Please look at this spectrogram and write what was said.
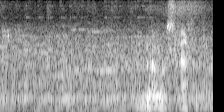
नमस्कार.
